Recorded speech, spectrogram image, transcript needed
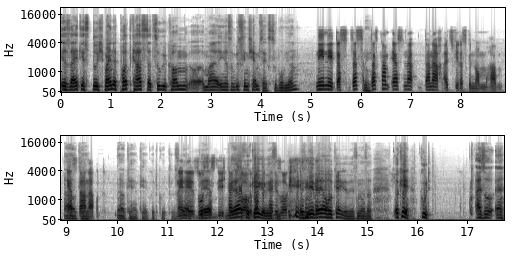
Ihr seid jetzt durch meine Podcasts dazu gekommen, äh, mal hier so ein bisschen Chemsex zu probieren? Nee, nee, das, das, nee. das kam erst na, danach, als wir das genommen haben. Ah, erst okay. danach. Okay, okay, gut, gut. Das nee, nee, so wär, ist das nicht. Keine Sorge, okay gewesen. keine Sorge. nee, wäre ja auch okay gewesen. Also, okay, gut. Also, äh,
